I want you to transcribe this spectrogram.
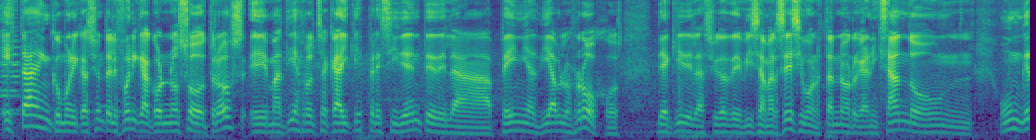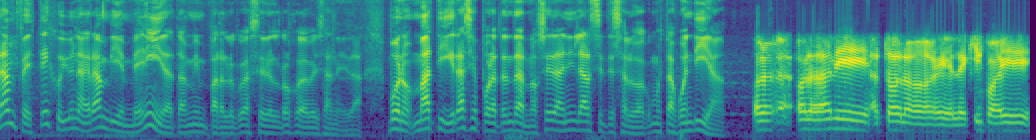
Está en comunicación telefónica con nosotros eh, Matías Rochacay, que es presidente de la Peña Diablos Rojos de aquí de la ciudad de Villa Mercedes. Y bueno, están organizando un, un gran festejo y una gran bienvenida también para lo que va a ser el Rojo de Avellaneda. Bueno, Mati, gracias por atendernos. Eh, Daniel Arce te saluda. ¿Cómo estás? Buen día. Hola, hola Dani, a todo el equipo ahí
